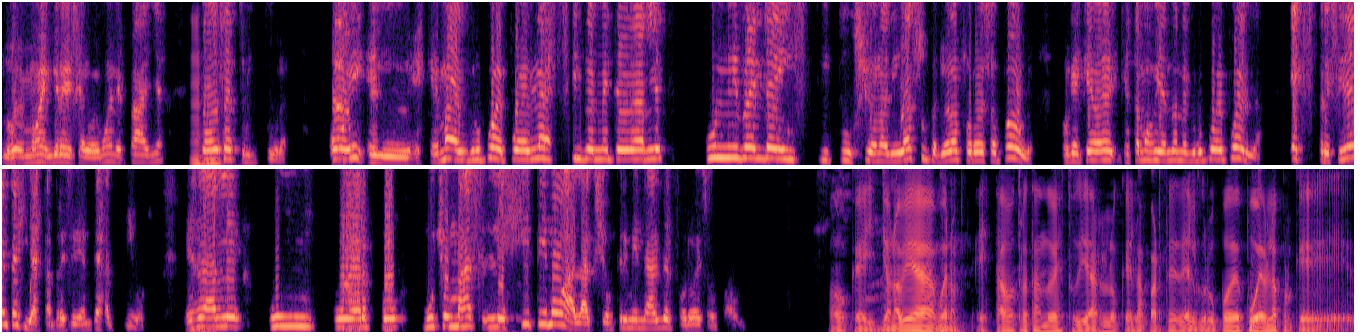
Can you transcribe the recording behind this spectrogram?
lo vemos en Grecia, lo vemos en España, toda esa estructura. Hoy el esquema del Grupo de Puebla es simplemente darle un nivel de institucionalidad superior al Foro de Sao Paulo, porque ¿qué, estamos viendo en el Grupo de Puebla? Expresidentes y hasta presidentes activos. Es darle un cuerpo mucho más legítimo a la acción criminal del Foro de Sao Paulo. Ok, yo no había, bueno, he estado tratando de estudiar lo que es la parte del grupo de Puebla porque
